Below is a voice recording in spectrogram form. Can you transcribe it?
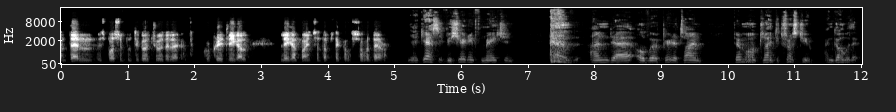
and then it's possible to go through the concrete legal legal points and obstacles over there. Yeah, I guess if you share the information and uh, over a period of time, they're more inclined to trust you and go with it.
